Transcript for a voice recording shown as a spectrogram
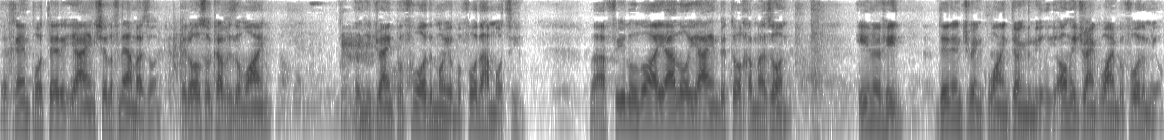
V'chem poter yain shelefnei Hamazon. It also covers the wine that you drank before the meal, before the hamotzi. Va'afilu lo haya lo yain betoch Hamazon. Even if he didn't drink wine during the meal, he only drank wine before the meal.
